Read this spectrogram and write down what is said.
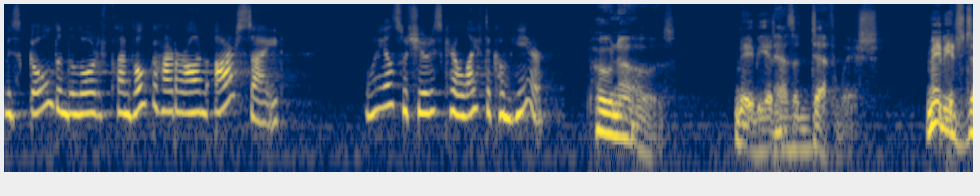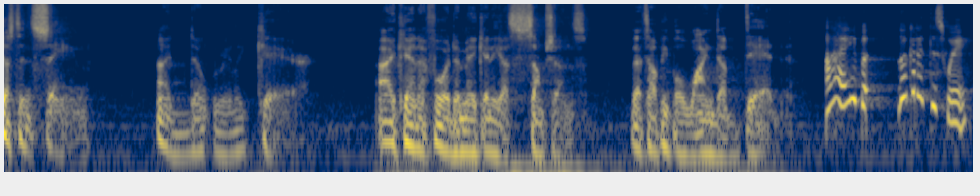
Miss Gold and the Lord of Clan Volkihar are on our side. Why else would she risk her life to come here? Who knows? Maybe it has a death wish. Maybe it's just insane. I don't really care. I can't afford to make any assumptions. That's how people wind up dead. Aye, but look at it this way.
